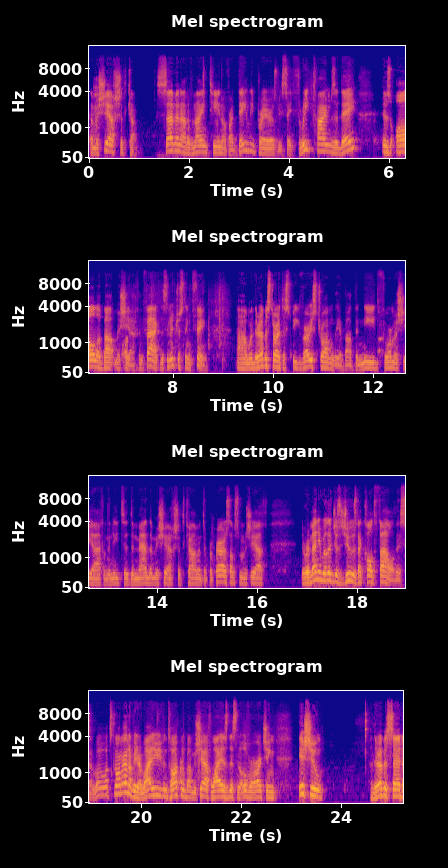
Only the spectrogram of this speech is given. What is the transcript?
that Mashiach should come. Seven out of 19 of our daily prayers, we say three times a day, is all about Mashiach. In fact, it's an interesting thing uh, when the Rebbe started to speak very strongly about the need for Mashiach and the need to demand that Mashiach should come and to prepare ourselves for Mashiach, there were many religious Jews that called foul. They said, well, what's going on over here? Why are you even talking about Mashiach? Why is this an overarching issue. And the Rebbe said,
